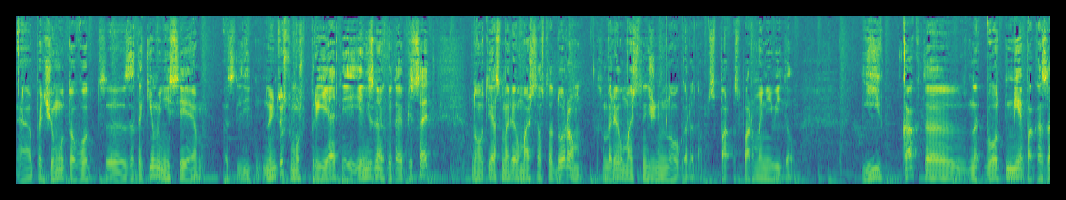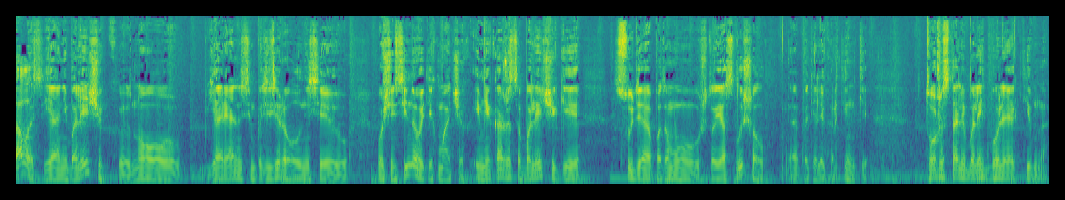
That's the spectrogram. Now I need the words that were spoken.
э, почему-то вот э, за таким Енисеем, ну не то, что может приятнее, я не знаю, как это описать, но вот я смотрел матч с Автодором, смотрел матч с Нижним Новгородом, с, Пар, не видел. И как-то, вот мне показалось, я не болельщик, но я реально симпатизировал Енисею очень сильно в этих матчах. И мне кажется, болельщики, судя по тому, что я слышал э, по телекартинке, тоже стали болеть более активно.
